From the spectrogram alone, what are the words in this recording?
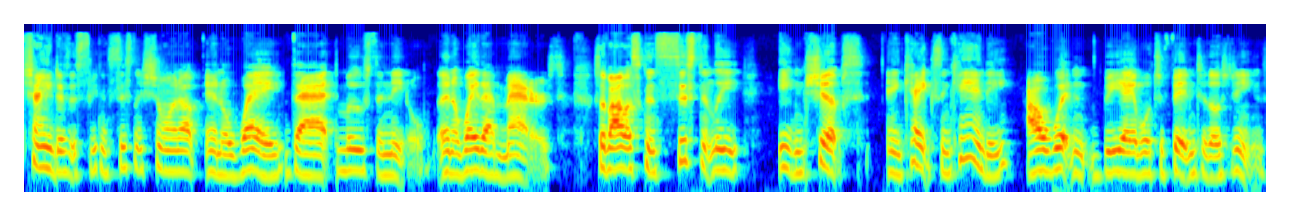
changes is you're consistently showing up in a way that moves the needle, in a way that matters. So if I was consistently eating chips and cakes and candy, I wouldn't be able to fit into those jeans.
